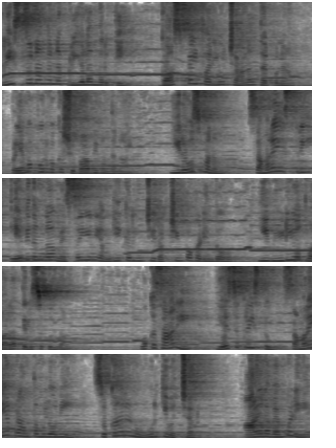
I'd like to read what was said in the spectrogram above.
క్రీస్తునందున్న ప్రియులందరికీ గాస్పెల్ ఫర్ యూ ఛానల్ తరపున ప్రేమపూర్వక శుభాభివందనాలు. ఈరోజు మనం సమరయ స్త్రీ ఏ విధంగా మెస్సయ్యని అంగీకరించి రక్షింపబడిందో ఈ వీడియో ద్వారా తెలుసుకుందాం. ఒకసారి యేసుక్రీస్తు సమరయ ప్రాంతంలోని సుకారను ఊరికి వచ్చారు. ఆయన వెంబడి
